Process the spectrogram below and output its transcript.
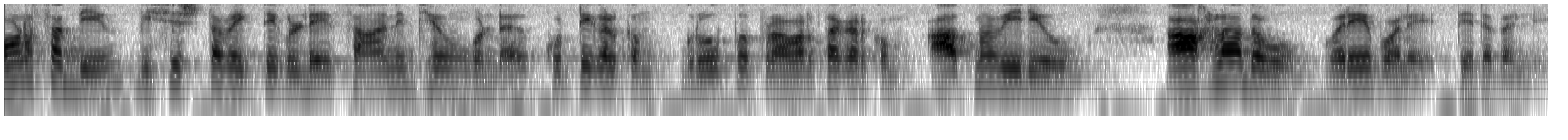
ഓണസദ്യയും വിശിഷ്ട വ്യക്തികളുടെ സാന്നിധ്യവും കൊണ്ട് കുട്ടികൾക്കും ഗ്രൂപ്പ് പ്രവർത്തകർക്കും ആത്മവീര്യവും ആഹ്ലാദവും ഒരേപോലെ തിരതല്ലി.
